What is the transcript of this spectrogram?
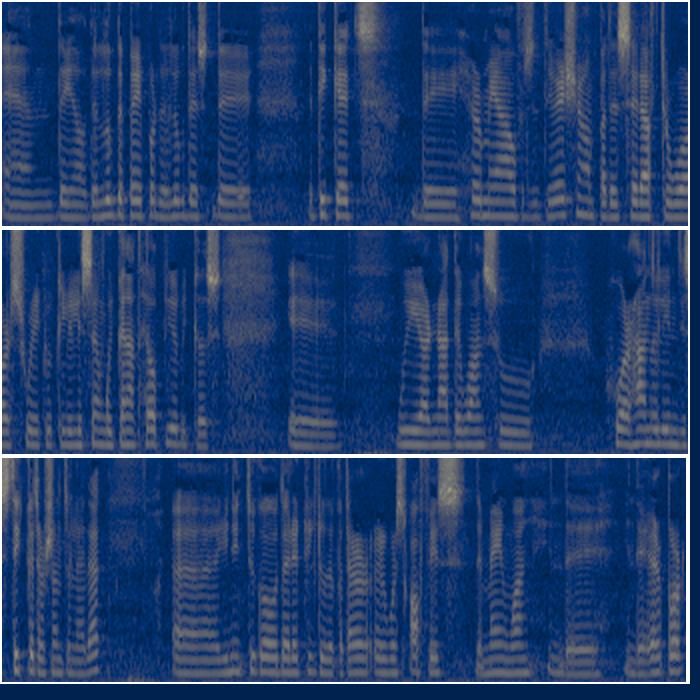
and they you know they looked the paper, they looked the the tickets. They heard me of the situation, but they said afterwards, really quickly, listen, we cannot help you because uh, we are not the ones who who are handling this ticket or something like that. Uh, you need to go directly to the Qatar Airways office, the main one in the in the airport.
